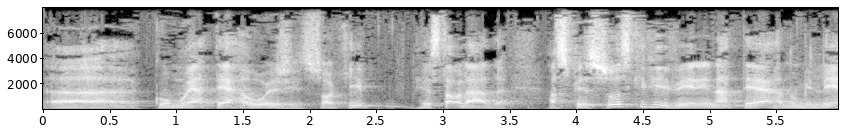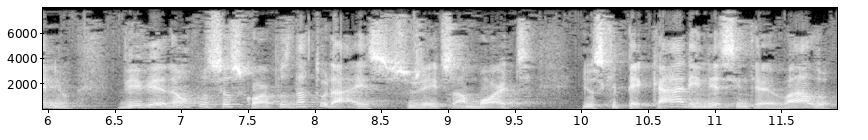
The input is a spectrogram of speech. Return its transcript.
uh, como é a Terra hoje, só que restaurada. As pessoas que viverem na Terra no milênio viverão com seus corpos naturais, sujeitos à morte, e os que pecarem nesse intervalo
